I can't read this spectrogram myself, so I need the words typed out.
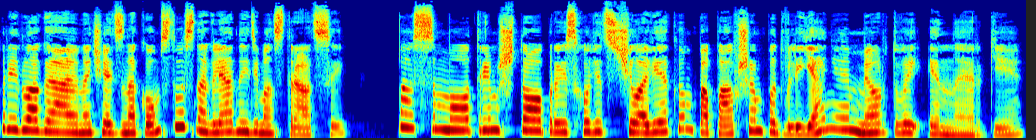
«Предлагаю начать знакомство с наглядной демонстрацией. Посмотрим, что происходит с человеком, попавшим под влияние мертвой энергии.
